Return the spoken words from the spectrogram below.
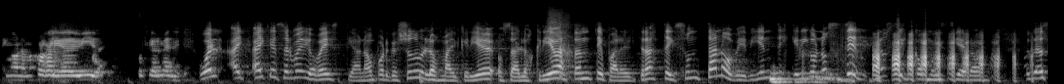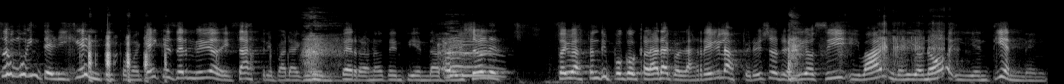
tenga una mejor calidad de vida socialmente. Igual hay, hay que ser medio bestia, ¿no? Porque yo los malcrié, o sea, los crié bastante para el traste y son tan obedientes que digo, no sé, no sé cómo hicieron. O sea, son muy inteligentes, como que hay que ser medio desastre para que el perro no te entienda. Porque yo le- soy bastante poco clara con las reglas, pero ellos les digo sí y van y les digo no y entienden.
